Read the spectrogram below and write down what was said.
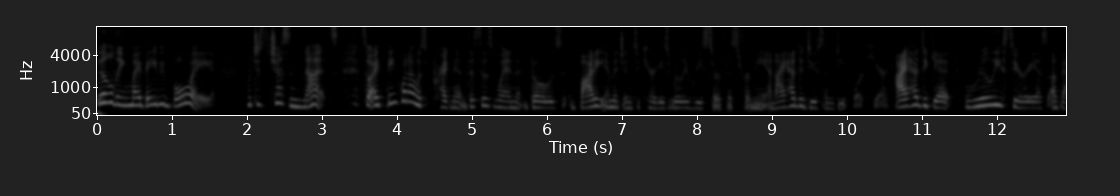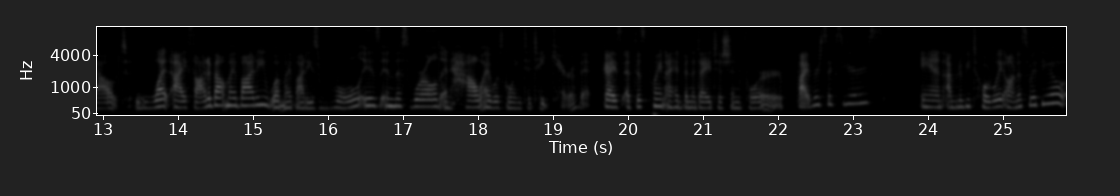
building my baby boy which is just nuts. So I think when I was pregnant, this is when those body image insecurities really resurfaced for me. And I had to do some deep work here. I had to get really serious about what I thought about my body, what my body's role is in this world, and how I was going to take care of it. Guys, at this point, I had been a dietitian for five or six years. And I'm to be totally honest with you.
